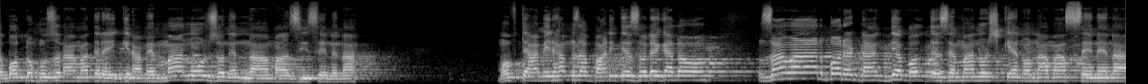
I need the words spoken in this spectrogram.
তো বলল, হুজুর, আমাদের এই গ্রামে মানুষজনের নাম আজি চেনে না। মুফতি আমির হামজা বাড়িতে চলে গেল। যাওয়ার পরে ডাক দিয়ে বলতেছে, মানুষ কেন নামাজ চেনে না?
